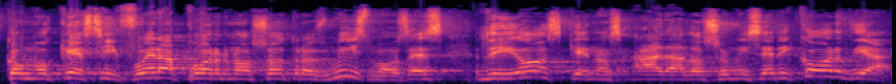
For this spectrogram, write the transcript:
como que si fuera por nosotros mismos. Es Dios que nos ha dado su misericordia.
